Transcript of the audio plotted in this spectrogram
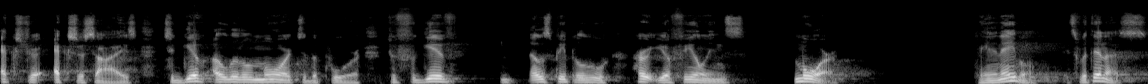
extra exercise, to give a little more to the poor, to forgive those people who hurt your feelings more. Cain and Abel, it's within us.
